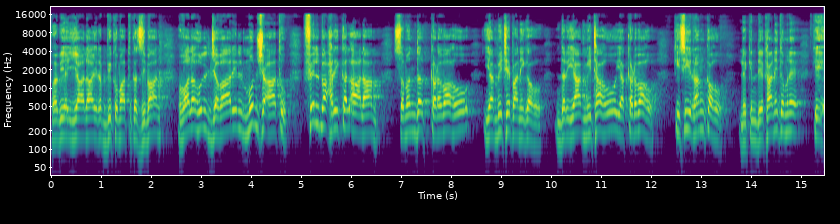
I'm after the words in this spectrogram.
فبی علیہ ربی کمات کا زبان ولا الجوار المنش آتو فل بحری کل عالام سمندر کڑوا ہو یا میٹھے پانی کا ہو، دریا میٹھا ہو یا کڑوا ہو، کسی رنگ کا ہو۔ لیکن دیکھا نہیں تم نے کہ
